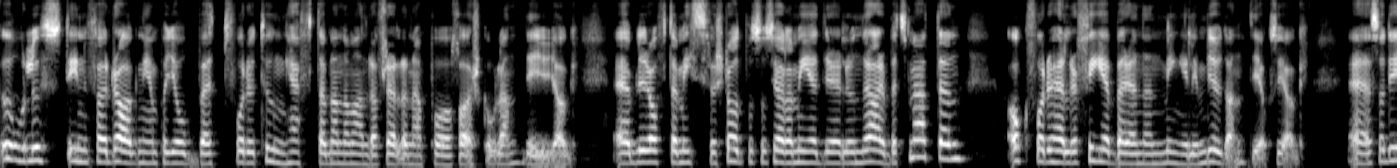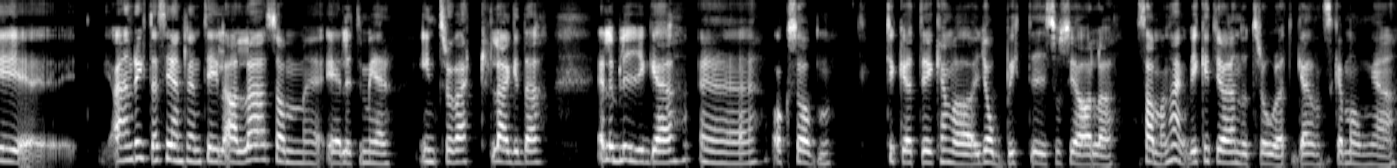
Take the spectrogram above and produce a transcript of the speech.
olust inför dragningen på jobbet, får du tunghäfta bland de andra föräldrarna på förskolan, det är ju jag, eh, blir ofta missförstådd på sociala medier eller under arbetsmöten och får du hellre feber än en mingelinbjudan, det är också jag. Eh, så det är, han riktar sig egentligen till alla som eh, är lite mer introvert lagda eller blyga eh, och som tycker att det kan vara jobbigt i sociala sammanhang, vilket jag ändå tror att ganska många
